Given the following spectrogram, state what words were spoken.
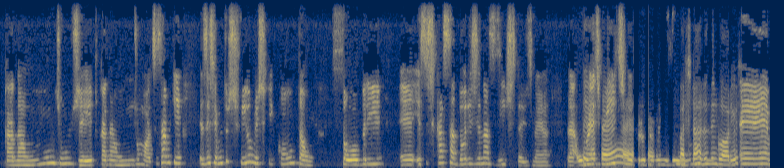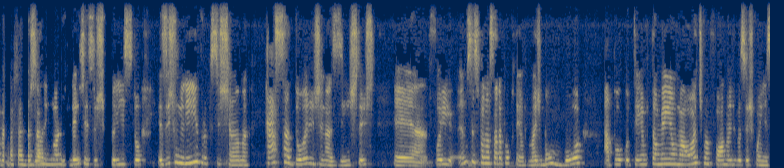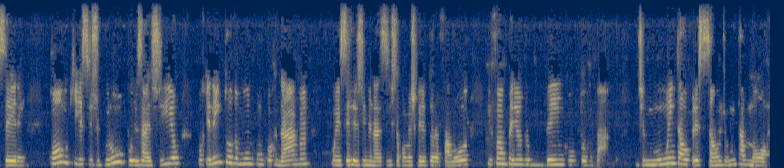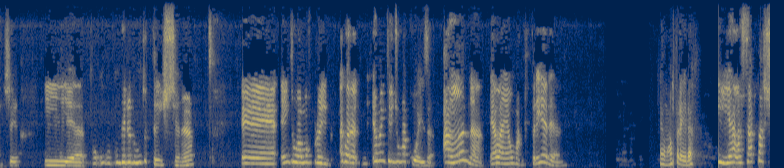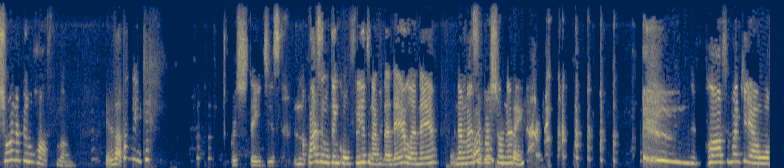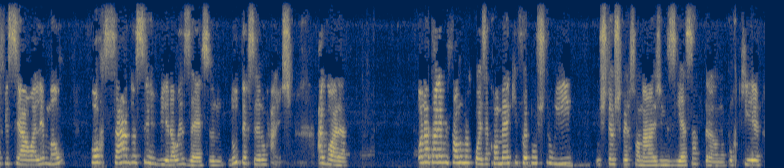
Cada um de um jeito, cada um de um modo. Você sabe que existem muitos filmes que contam sobre é, esses caçadores de nazistas, né? O Tem Brad Pitt protagonizou. Bastardos Inglórios. É, Bastardos Inglórios. Deixa isso explícito. Existe um livro que se chama Caçadores de Nazistas, é, foi, eu não sei se foi lançado há pouco tempo, mas bombou há pouco tempo. Também é uma ótima forma de vocês conhecerem como que esses grupos agiam, porque nem todo mundo concordava com esse regime nazista, como a escritora falou, e foi um período bem conturbado, de muita opressão, de muita morte, e é, um, um, período muito triste, né? É, entre o amor proibido. Agora, eu não entendi uma coisa. A Ana, ela é uma freira? É uma freira. E ela se apaixona pelo Hoffman. Exatamente. Gostei disso. Quase não tem conflito na vida dela, né? Ainda mais se apaixonar. Hoffman, que é um oficial alemão forçado a servir ao exército do Terceiro Reich. Agora, ô Natália, me fala uma coisa, como é que foi construir os teus personagens e essa trama? Porque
